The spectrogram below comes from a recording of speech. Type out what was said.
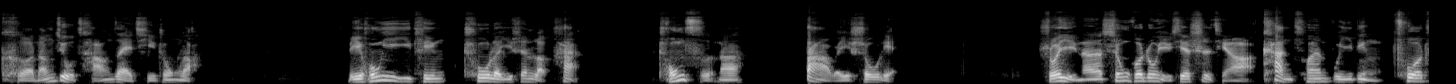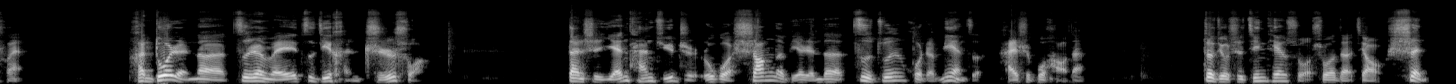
可能就藏在其中了。李弘毅一听，出了一身冷汗。从此呢，大为收敛。所以呢，生活中有些事情啊，看穿不一定戳穿。很多人呢自认为自己很直爽，但是言谈举止如果伤了别人的自尊或者面子，还是不好的。这就是今天所说的叫慎，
